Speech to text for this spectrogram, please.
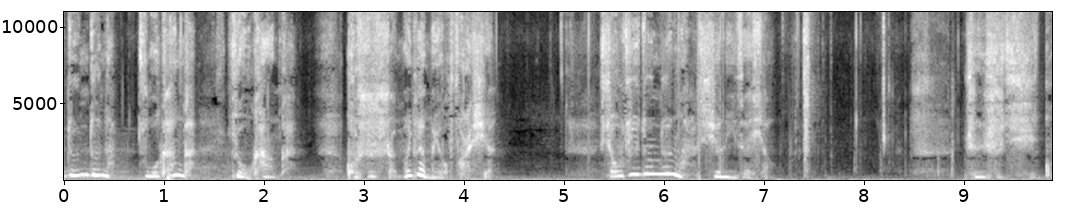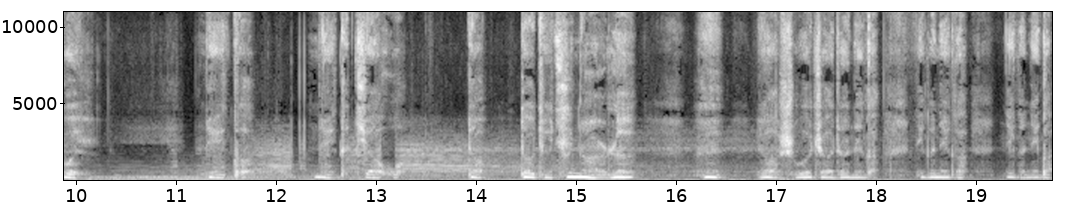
墩墩呐，左看看，右看看，可是什么也没有发现。小鸡墩墩呐，心里在想：真是奇怪，那个那个家伙到到底去哪儿了？嗯，要是我找到那个那个那个那个那个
